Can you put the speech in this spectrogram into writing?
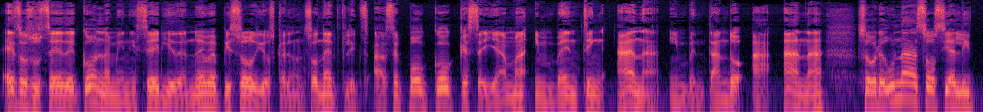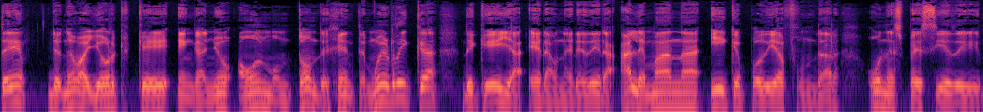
Eso sucede con la miniserie de nueve episodios que lanzó Netflix hace poco que se llama Inventing Anna, inventando a Anna, sobre una socialité de Nueva York que engañó a un montón de gente muy rica de que ella era una heredera alemana y que podía fundar una especie de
